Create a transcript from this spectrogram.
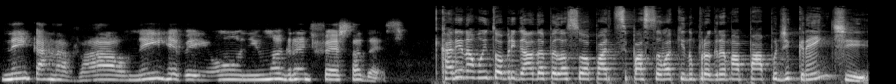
nem carnaval, nem Réveillon, nenhuma grande festa dessa. Karina, muito obrigada pela sua participação aqui no programa Papo de Crente.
